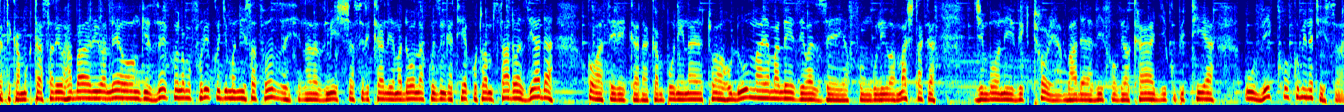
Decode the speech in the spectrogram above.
Katika muktasari wa habari wa leo, ongezeko la mafuriko jimboni New South Wales linalazimisha serikali ya madola kuzingatia kutoa msaada wa ziada kwa waathirika, na kampuni inayotoa huduma ya malezi ya wazee yafunguliwa mashtaka jimboni Victoria baada ya vifo vya wakaaji kupitia uviko 19.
